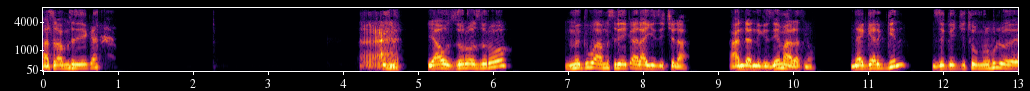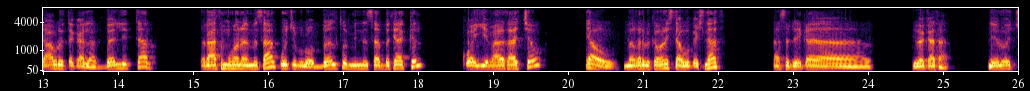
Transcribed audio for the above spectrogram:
15 ደቂቃ? ያው ዝሮ ዝሮ ምግቡ 5 ደቂቃ ላይ ይዝ ይችላል አንዳንድ ጊዜ ማለት ነው። ነገር ግን ዝግጅቱ ምን ሁሉ አብሮ ይጠቃላል በልታ ራትም ሆነ ምሳ ቁጭ ብሎ በልቶ የሚነሳበት ያክል ቆይ ማለታቸው ያው መግሪብ ከሆነች ታወቀች ናት። 10 ደቂቃ ይበቃታል። ሌሎቹ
